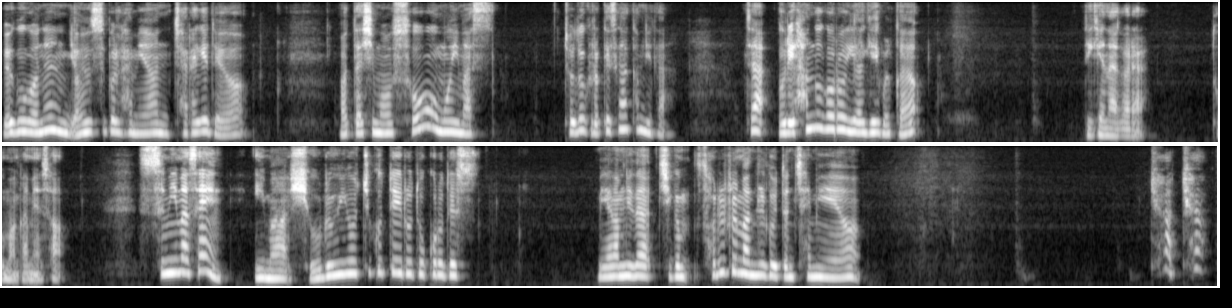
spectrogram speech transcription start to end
외국어는 연습을 하면 잘하게 돼요. 와타시모 소오모이마스. 저도 그렇게 생각합니다. 자, 우리 한국어로 이야기해 볼까요? 니게나가라. 도망가면서. 스미마생. 이마 쇼루이오 찌구테이로 도꼬로 데스. 미안합니다. 지금 서류를 만들고 있던 참이에요. 튀어 튀어.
